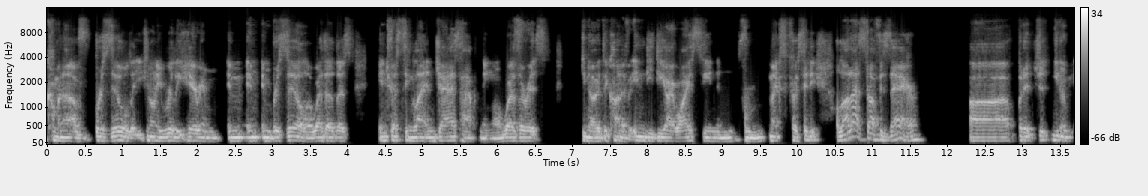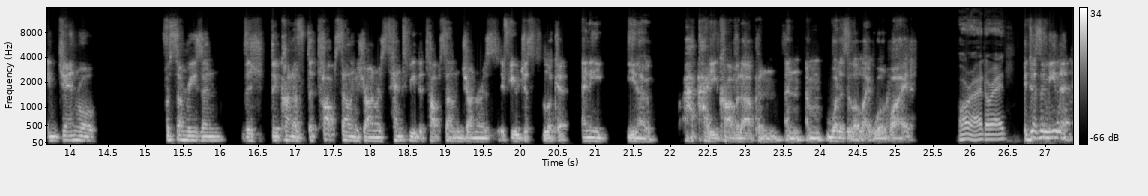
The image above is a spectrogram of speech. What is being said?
coming out of Brazil that you can only really hear in, in, in Brazil, or whether there's interesting Latin jazz happening, or whether it's you know the kind of indie DIY scene in, from Mexico City. A lot of that stuff is there, uh, but it you know in general, for some reason, the the kind of the top selling genres tend to be the top selling genres. If you just look at any you know how do you carve it up and, and, and what does it look like worldwide? All right, all right. It doesn't mean that,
